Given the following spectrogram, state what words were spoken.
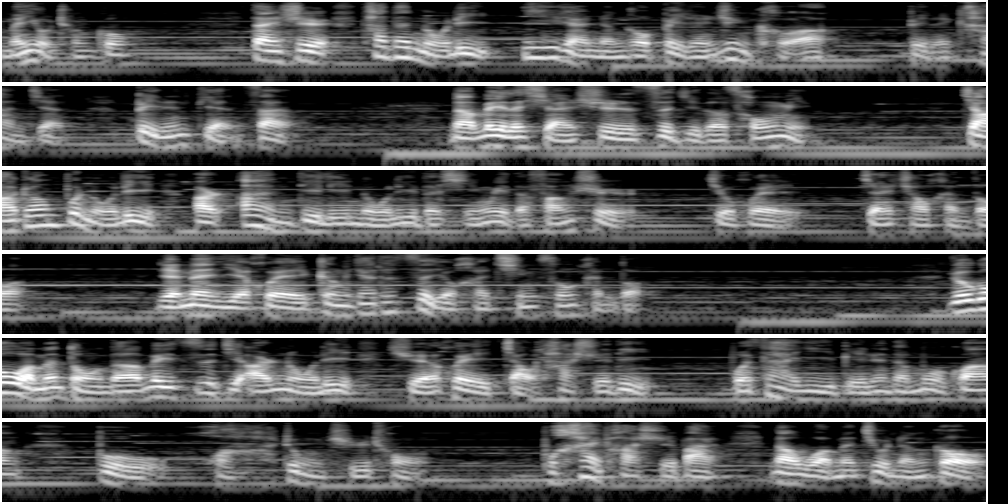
没有成功，但是他的努力依然能够被人认可、被人看见、被人点赞。那为了显示自己的聪明，假装不努力而暗地里努力的行为的方式就会减少很多，人们也会更加的自由和轻松很多。如果我们懂得为自己而努力，学会脚踏实地，不在意别人的目光，不哗众取宠，不害怕失败，那我们就能够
